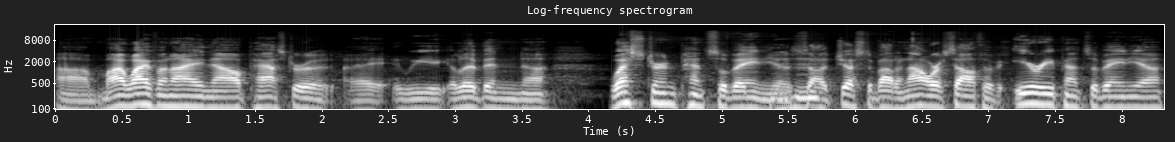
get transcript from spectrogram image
Uh, my wife and I now pastor. Uh, we live in uh, Western Pennsylvania, Mm-hmm. so just about an hour south of Erie, Pennsylvania.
